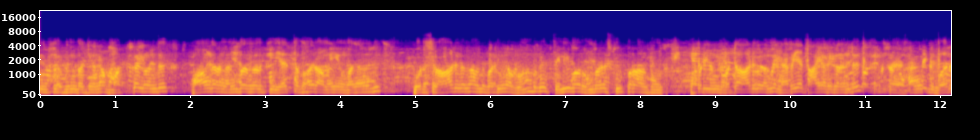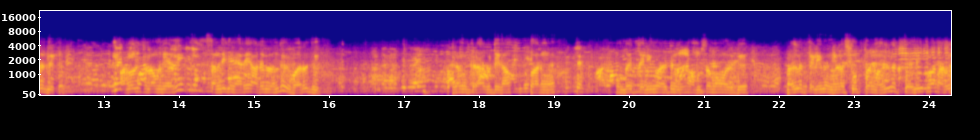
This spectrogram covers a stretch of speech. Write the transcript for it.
இருக்கு அப்படின்னு பாத்தீங்கன்னா மக்கள் வந்து வாங்குற நண்பர்களுக்கு ஏத்த மாதிரி அமையும். அதாவது ஒரு சில ஆடுகள்லாம் வந்து பாத்தீங்கன்னா ரொம்பவே தெளிவா ரொம்பவே சூப்பரா இருக்கும். இப்படிப்பட்ட ஆடுகள் வந்து நிறைய தாயாடுகள் வந்து சந்தைக்கு வருது. வரலன்னு சொல்ல முடியாது. சந்தைக்கு நிறைய ஆடுகள் வந்து வருது. எல்லாமே கிடா குட்டி தான் பாருங்க. ரொம்ப தெளிவா இருக்கு நல்ல அம்சமாவும் இருக்கு. நல்ல தெளிவு நல்ல சூப்பர் நல்ல தெளிவா நல்ல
